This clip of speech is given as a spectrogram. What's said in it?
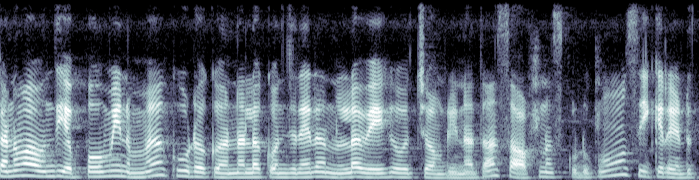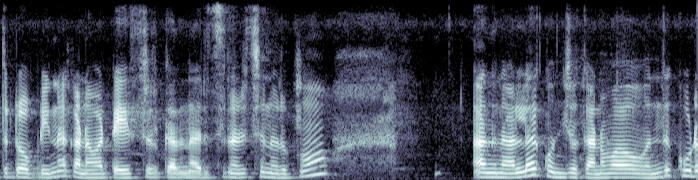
கனவா வந்து எப்போவுமே நம்ம கூட நல்லா கொஞ்சம் நேரம் நல்லா வேக வச்சோம் அப்படின்னா தான் சாஃப்ட்னஸ் கொடுக்கும். சீக்கிரம் எடுத்துட்டோம் அப்படின்னா கனவா டேஸ்ட் இருக்காது நரிச்சு நரிச்சுன்னு இருக்கும். அதனால் கொஞ்சம் கனவாவை வந்து கூட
